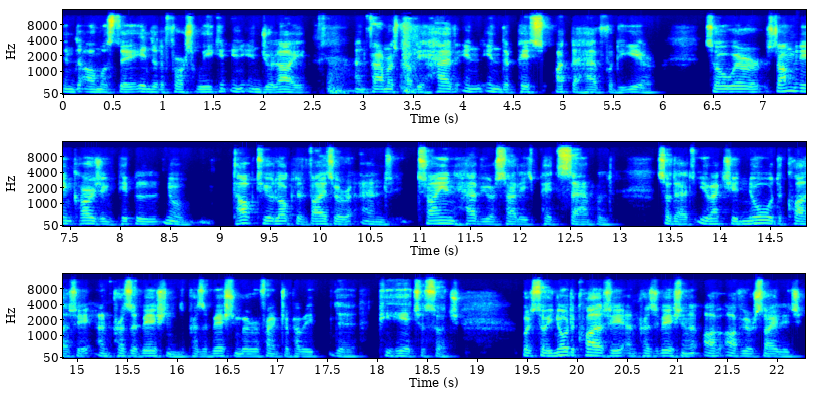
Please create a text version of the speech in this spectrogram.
in the almost the end of the first week in, in July, and farmers probably have in in the pitch what they have for the year. So we're strongly encouraging people, you know, talk to your local advisor and try and have your silage pits sampled so that you actually know the quality and preservation. The preservation we're referring to probably the pH as such. But so you know the quality and preservation of, of your silage.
